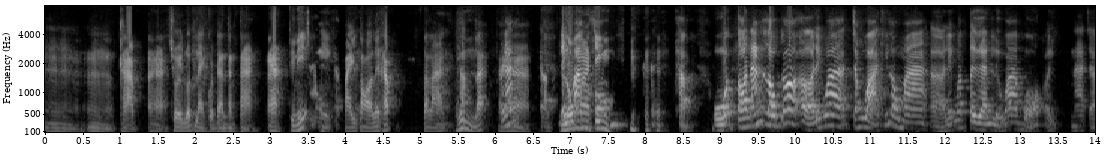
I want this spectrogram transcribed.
อืมอืมครับอ่าช่วยลดแรงกดดันต่างๆอะทีนี้ไปต่อเลยครับ ตลาดหุ้นละลงมาจริง ครับโอ้ตอนนั้นเราก็เออเรียกว่าจังหวะที่เรามาเออเรียกว่าเตือนหรือว่าบอกเอ้ยน่าจะ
